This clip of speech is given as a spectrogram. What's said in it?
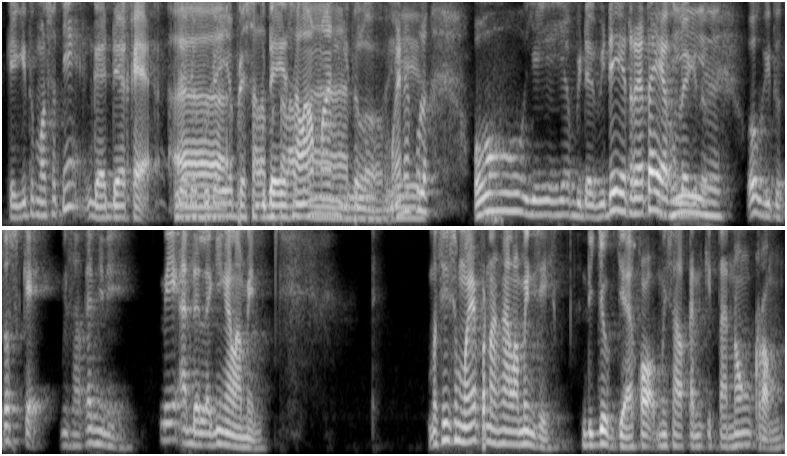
kayak gitu maksudnya nggak ada kayak Nggak ada eh, budaya bersalam- budaya bersalaman. salaman gitu loh makanya aku Iya. bilang oh iya iya iya beda-beda ya ternyata ya aku bilang gitu Iya. Oh gitu. Terus kayak misalkan gini. Nih ada lagi ngalamin. Mesti semuanya pernah ngalamin sih. Di Jogja kalau misalkan kita nongkrong.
